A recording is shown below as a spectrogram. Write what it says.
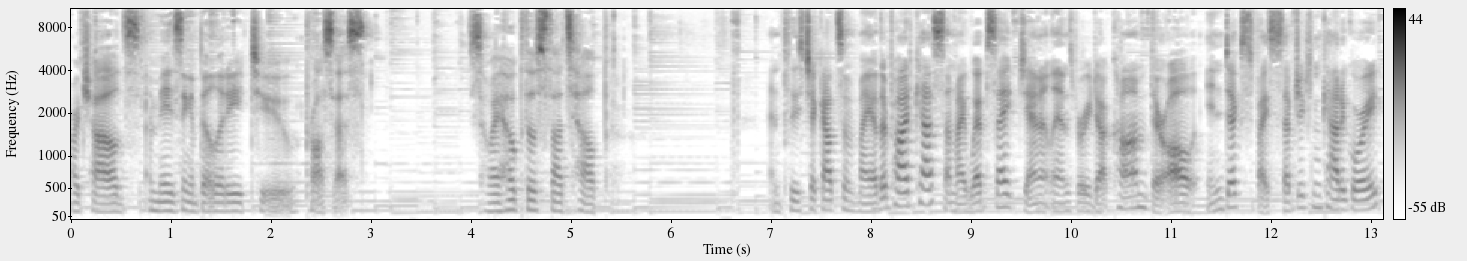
our child's amazing ability to process. So I hope those thoughts help. And please check out some of my other podcasts on my website, janetlansbury.com. They're all indexed by subject and category,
